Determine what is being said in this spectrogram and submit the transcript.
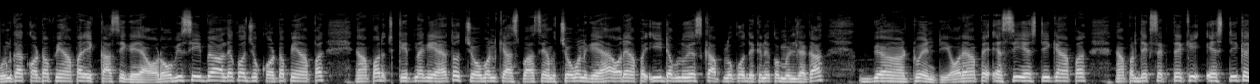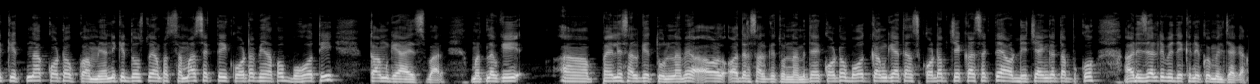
उनका कट ऑफ़ यहाँ पर इक्यासी गया और ओबीसी वाले को जो कट ऑफ़ यहाँ पर यहाँ पर कितना गया है तो चौवन के आसपास यहाँ पर चौवन गया है और यहाँ पर ई e का आप लोग को देखने को मिल जाएगा ट्वेंटी और यहाँ पर एस सी का यहाँ पर यहाँ पर देख सकते हैं कि एस का कितना कट ऑफ़ कम यानी कि दोस्तों यहाँ पर समझ सकते हैं कट ऑफ़ यहाँ पर बहुत ही कम गया है इस बार मतलब कि पहले साल की तुलना में और अदर साल की तुलना में। देखिए कट बहुत कम गया था कट चेक कर सकते हैं और नीचे आएँगे तो आपको रिज़ल्ट भी देखने को मिल जाएगा।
